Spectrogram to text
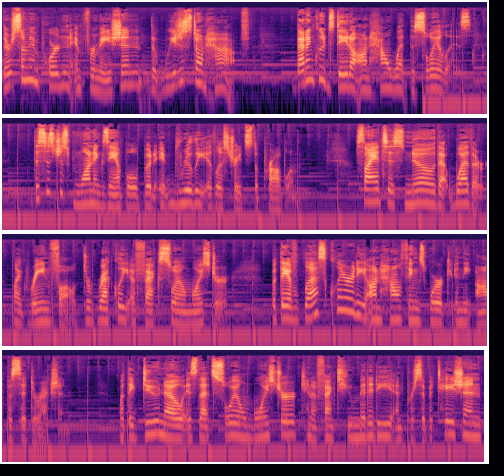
There's some important information that we just don't have. That includes data on how wet the soil is. This is just one example, but it really illustrates the problem. Scientists know that weather, like rainfall, directly affects soil moisture, but they have less clarity on how things work in the opposite direction. What they do know is that soil moisture can affect humidity and precipitation,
